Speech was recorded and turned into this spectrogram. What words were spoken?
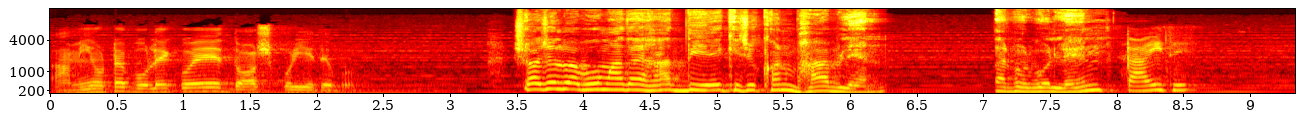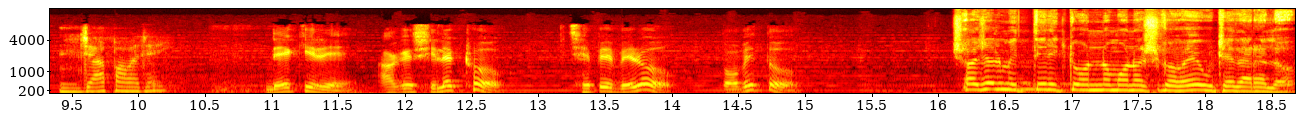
আমি ওটা বলে কয়ে দশ করিয়ে দেব। সজলবাবু মাথায় হাত দিয়ে কিছুক্ষণ ভাবলেন তারপর বললেন তাই দে যা পাওয়া যায়। দেখি রে আগে সিলেক্ট হোক ছেপে বেরো তবে তো। সজল মিত্তির একটু অন্যমনস্ক হয়ে উঠে দাঁড়াল।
